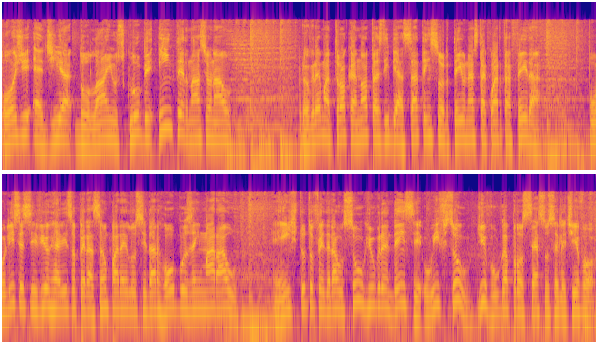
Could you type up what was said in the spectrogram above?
Hoje é dia do Lions Clube Internacional. Programa Troca Notas de Ibiaçá tem sorteio nesta quarta-feira. Polícia Civil realiza operação para elucidar roubos em Marau. E Instituto Federal Sul Rio Grandense, o IFSUL, divulga processo seletivo.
